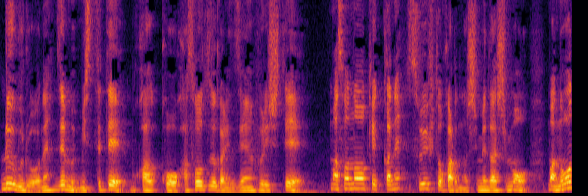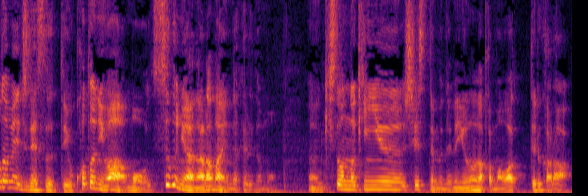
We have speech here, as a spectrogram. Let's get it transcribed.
ルーブルをね、全部見捨てて、こう仮想通貨に全振りして、まあその結果ね、 SWIFT からの締め出しも、まあノーダメージですっていうことにはもうすぐにはならないんだけれども、うん、既存の金融システムでね、世の中回ってるから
